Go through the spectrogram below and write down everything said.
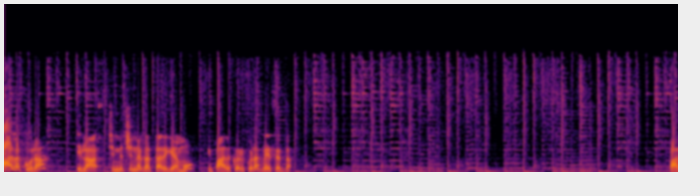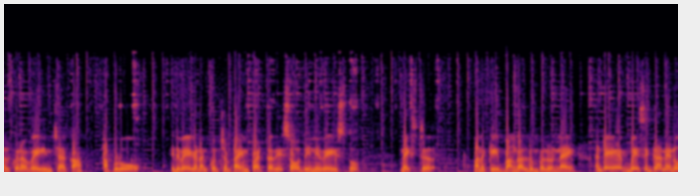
పాలకూర ఇలా చిన్న చిన్నగా తరిగాము. ఈ పాలకూర కూడా వేసేద్దాం. పాలకూర వేయించాక అప్పుడు ఇది వేగడం కొంచెం టైం పడుతుంది సో దీన్ని వేయిస్తూ నెక్స్ట్ మనకి బంగాళదుంపలు ఉన్నాయి. అంటే బేసిక్గా నేను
